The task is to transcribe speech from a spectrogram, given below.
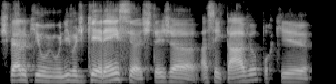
espero que o, o nível de querência esteja aceitável, porque,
